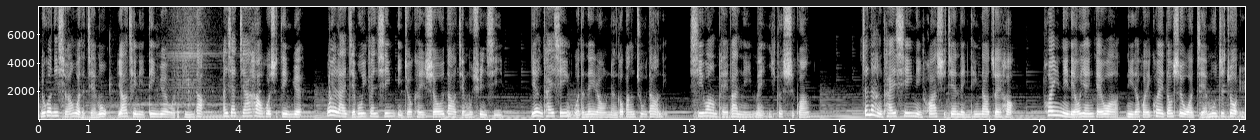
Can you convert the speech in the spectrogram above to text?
如果你喜欢我的节目，邀请你订阅我的频道，按下加号或是订阅。未来节目一更新，你就可以收到节目讯息。也很开心我的内容能够帮助到你，希望陪伴你每一个时光。真的很开心你花时间聆听到最后。欢迎你留言给我，你的回馈都是我节目制作与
